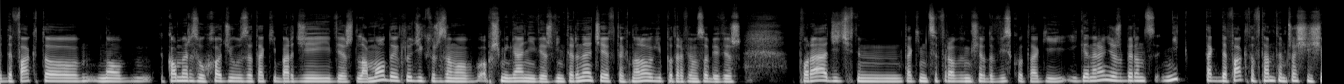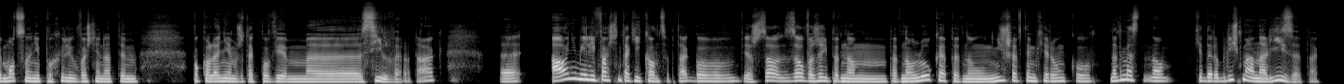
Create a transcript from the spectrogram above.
y, de facto no, e-commerce uchodził za taki bardziej, wiesz, dla młodych ludzi, którzy są obśmigani, wiesz, w internecie, w technologii, potrafią sobie, wiesz, poradzić w tym takim cyfrowym środowisku, tak, i, i generalnie rzecz biorąc, nikt tak de facto w tamtym czasie się mocno nie pochylił właśnie nad tym pokoleniem, że tak powiem, e, silver, tak, e, a oni mieli właśnie taki koncept, tak? Bo wiesz, zauważyli pewną, pewną lukę, pewną niszę w tym kierunku. Natomiast no, kiedy robiliśmy analizę, tak,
